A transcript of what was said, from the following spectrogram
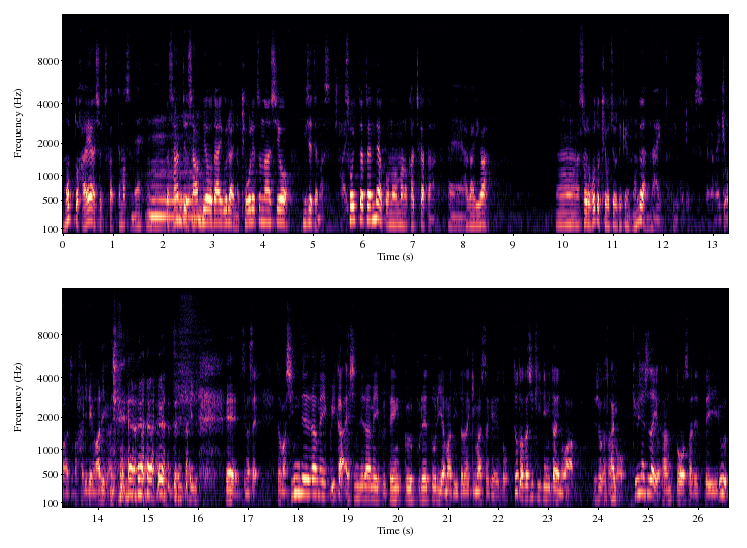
もっと速い足を使ってますね。うーん。33秒台ぐらいの強烈な足を見せてます、はい。そういった点ではこの馬の勝ち方、えー上がりはうーんそれほど強調できるものではないということです。なんかね、今日はちょっと歯切れが悪い感じで全体に、えーすみませんでもまあシンデレラメイク以下えーシンデレラメイク天空プレトリアまでいただきましたけれどちょっと私聞いてみたいのは吉岡さんの厩舎時代を担当されている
